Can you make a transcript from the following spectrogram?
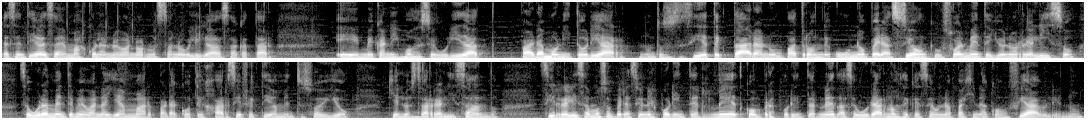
Las entidades además con la nueva norma están obligadas a acatar eh, mecanismos de seguridad para monitorear. Entonces, si detectaran un patrón de una operación que usualmente yo no realizo, seguramente me van a llamar para cotejar si efectivamente soy yo quien lo está realizando. Si realizamos operaciones por Internet, compras por Internet, asegurarnos de que sea una página confiable. ¿no?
